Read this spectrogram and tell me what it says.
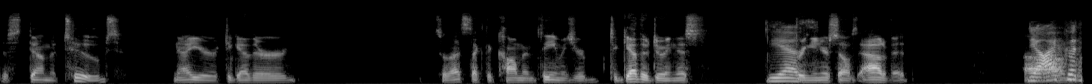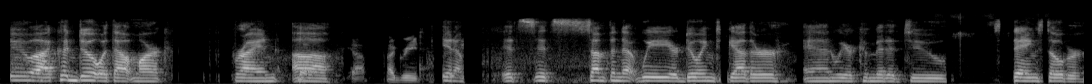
this down the tubes. Now you're together. So that's like the common theme: is you're together doing this, Yes. bringing yourselves out of it. yeah, I Um, couldn't do I couldn't do it without Mark, Brian. Uh, Yeah, agreed. you know, it's it's something that we are doing together, and we are committed to staying sober.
